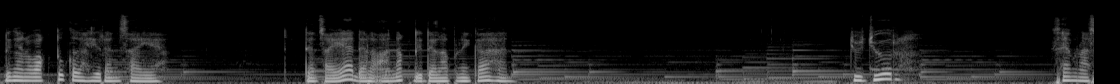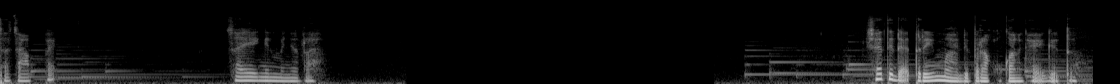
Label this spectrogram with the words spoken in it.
dengan waktu kelahiran saya. Dan saya adalah anak di dalam pernikahan. Jujur, saya merasa capek. Saya ingin menyerah. Saya tidak terima diperlakukan kayak gitu.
